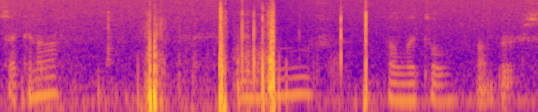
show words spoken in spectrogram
Second off, remove the little bumpers.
